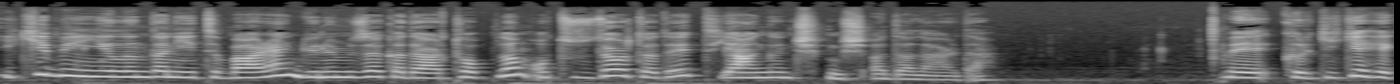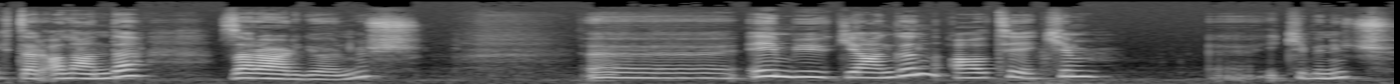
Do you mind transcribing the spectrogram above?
2000 yılından itibaren günümüze kadar toplam 34 adet yangın çıkmış adalarda. Ve 42 hektar alanda zarar görmüş. Ee, en büyük yangın 6 Ekim e, 2003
